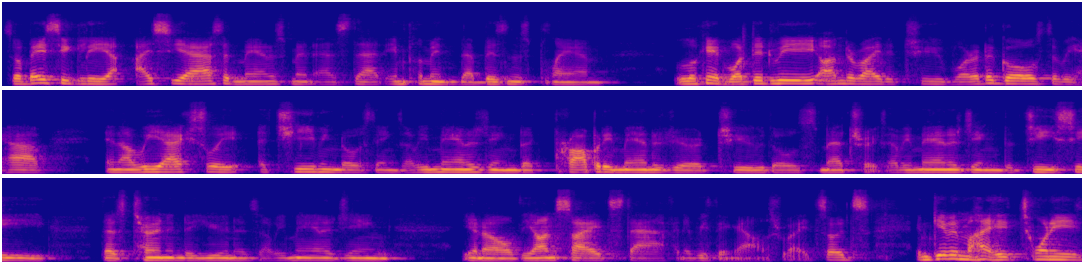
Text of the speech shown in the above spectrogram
So basically, I see asset management as that implementing that business plan. Look at what did we underwrite it to? What are the goals that we have? And are we actually achieving those things? Are we managing the property manager to those metrics? Are we managing the GC that's turning the units? Are we managing, you know, the on-site staff and everything else, right? So it's and given my 20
